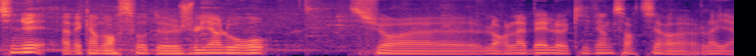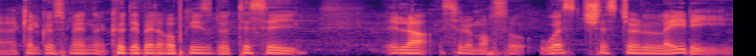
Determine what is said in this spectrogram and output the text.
Continuer avec un morceau de Julien Loureau sur euh, leur label qui vient de sortir euh, là il y a quelques semaines, que des belles reprises de TCI. Et là, c'est le morceau Westchester Lady.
